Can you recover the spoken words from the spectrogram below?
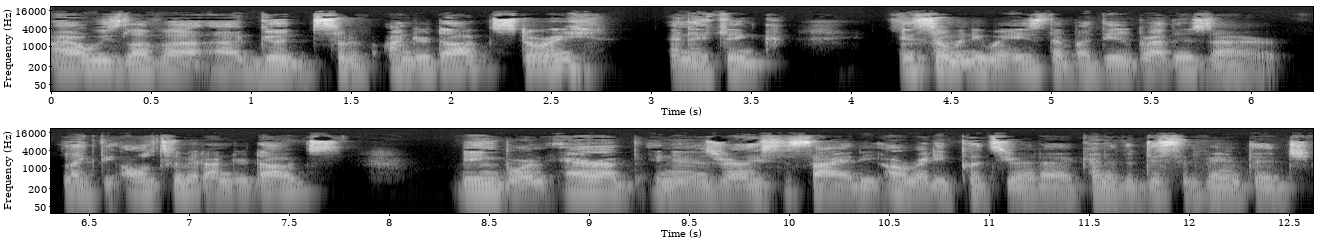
I always love a, a, good sort of underdog story. And I think in so many ways, the Badir brothers are like the ultimate underdogs. Being born Arab in an Israeli society already puts you at a kind of a disadvantage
